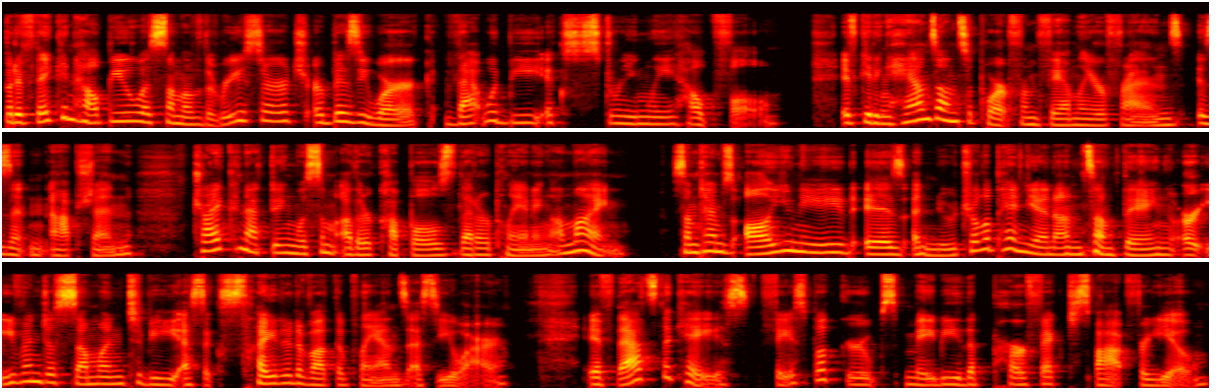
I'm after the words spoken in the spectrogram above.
but if they can help you with some of the research or busy work, that would be extremely helpful. If getting hands on support from family or friends isn't an option, try connecting with some other couples that are planning online. Sometimes all you need is a neutral opinion on something, or even just someone to be as excited about the plans as you are. If that's the case, Facebook groups may be the perfect spot for you.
